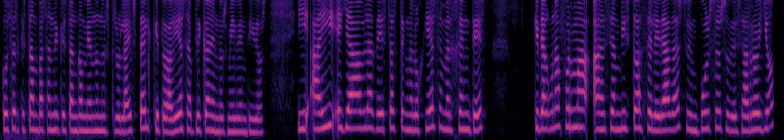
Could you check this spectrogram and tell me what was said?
cosas que están pasando y que están cambiando nuestro lifestyle que todavía se aplican en 2022. Y ahí ella habla de estas tecnologías emergentes que de alguna forma ah, se han visto aceleradas su impulso, su desarrollo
